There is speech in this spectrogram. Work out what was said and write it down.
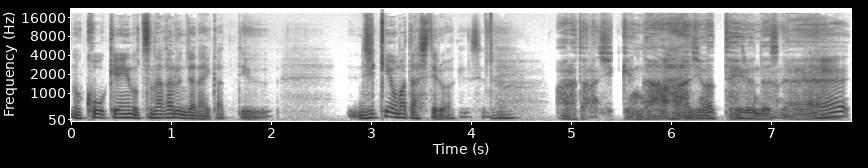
の貢献へのつながるんじゃないかっていう実験をまたしてるわけですよね。新たな実験が始まっているんですね、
